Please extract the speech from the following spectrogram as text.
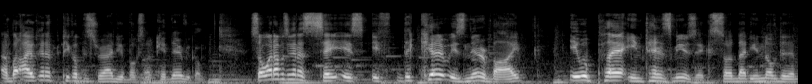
Uh, but I gotta pick up this radio box. Okay, there we go. So what I was gonna say is, if the killer is nearby, it will play intense music so that you know that the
